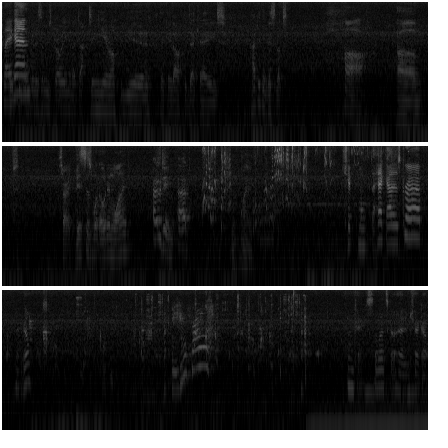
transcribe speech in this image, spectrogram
Play again. Organisms growing and adapting year after year, decade after decade. How do you think this looks? Huh. Um. Sorry, this is what Odin wanted? Odin, uh, My Chipmunk the heck out of his crap. There we go. Medium fry? Okay, so let's go ahead and check out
